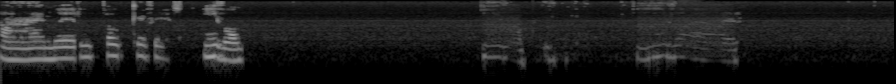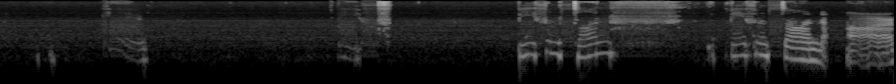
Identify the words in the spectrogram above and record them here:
I'm little poker face. Evil. Evil. Evil. Okay. Beef. Beef and Sun. Beef and Sun are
